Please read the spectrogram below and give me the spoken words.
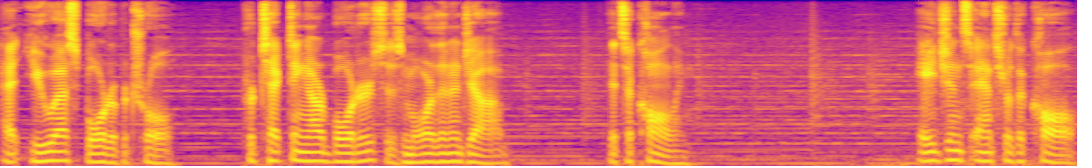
At U.S. Border Patrol, protecting our borders is more than a job, it's a calling. Agents answer the call,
